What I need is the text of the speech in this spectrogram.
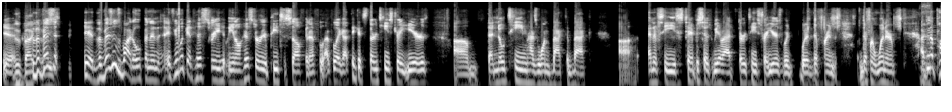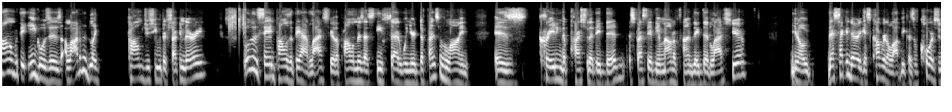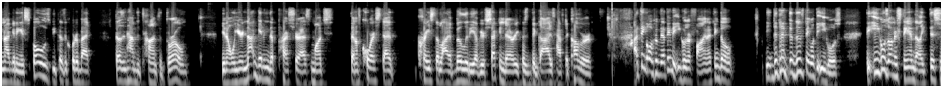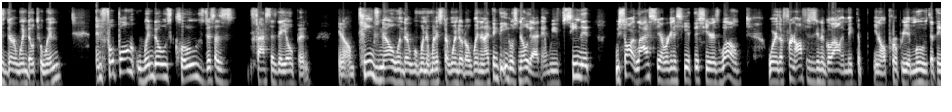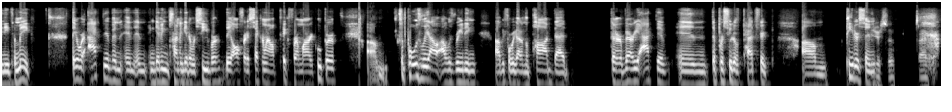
Yeah. The division. Yeah, the division's wide open, and if you look at history, you know history repeats itself, and I feel, I feel like I think it's 13 straight years um, that no team has won back to back NFC championships. We have had 13 straight years with with a different different winner. I think the problem with the Eagles is a lot of the like problems you see with their secondary. Those are the same problems that they had last year. The problem is, as Steve said, when your defensive line is creating the pressure that they did, especially at the amount of times they did last year, you know, that secondary gets covered a lot because, of course, they're not getting exposed because the quarterback doesn't have the time to throw. You know, when you're not getting the pressure as much, then of course that creates the liability of your secondary because the guys have to cover. I think ultimately, I think the Eagles are fine. I think they'll. The, thing with the Eagles, the Eagles understand that like this is their window to win. In football, windows close just as fast as they open. You know, teams know when they're when, when it's their window to win, and I think the Eagles know that, and we've seen it we saw it last year. We're going to see it this year as well, where the front office is going to go out and make the you know appropriate moves that they need to make. They were active in, in, in getting trying to get a receiver. They offered a second round pick for Amari Cooper. Um, supposedly, I, I, was reading uh, before we got on the pod that they're very active in the pursuit of Patrick um, Peterson, Peterson.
